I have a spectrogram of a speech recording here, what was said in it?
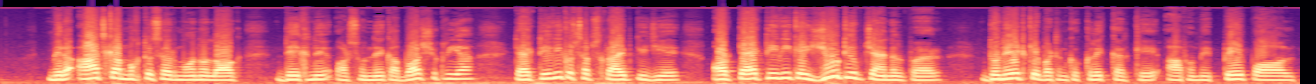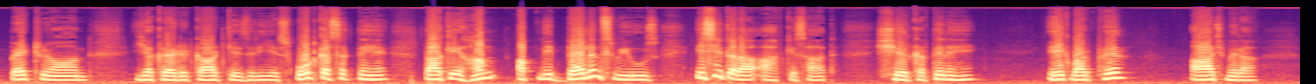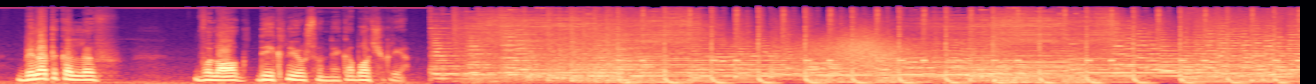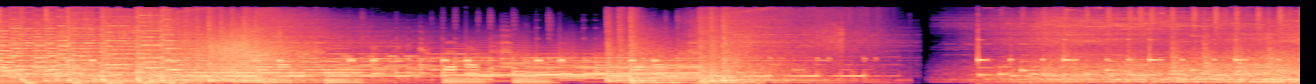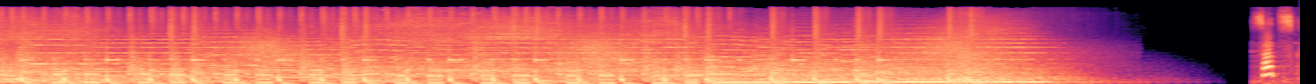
मेरा आज का मुख्तसर मोनोलॉग देखने और सुनने का बहुत शुक्रिया। टैग टीवी को सब्सक्राइब कीजिए और टैग टीवी के यूट्यूब चैनल पर डोनेट के बटन को क्लिक करके आप हमें पेपॉल, पेट्रियन या क्रेडिट कार्ड के ज़रिए सपोर्ट कर सकते हैं ताकि हम अपने बैलेंस व्यूज़ इसी तरह आपके साथ शेयर करते रहें। एक बार फिर आज मेरा बिला तकल्लफ व्लॉग देखने और सुनने का बहुत शुक्रिया।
